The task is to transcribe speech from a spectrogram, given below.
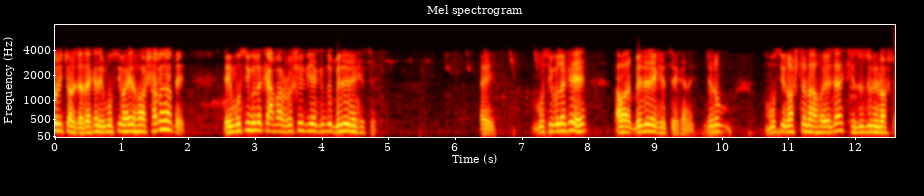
পরিচর্যা। দেখেন, এই মুসি বাহির হওয়ার সাথে সাথে এই মুসিগুলোকে আবার রশি দিয়ে কিন্তু বেঁধে রেখেছে। এই মুসিগুলোকে আবার বেঁধে রেখেছে এখানে। যেন মুসি নষ্ট না হয়ে যায় খেজুর জুড়ি নষ্ট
